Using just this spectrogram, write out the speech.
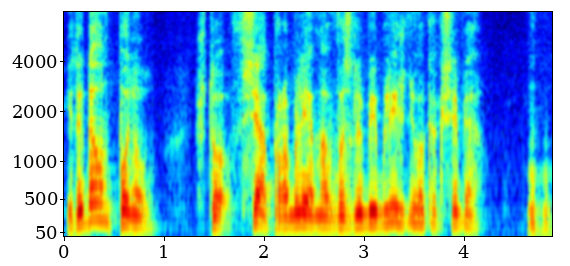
И тогда он понял, что вся проблема возлюби ближнего как себя. Мгм.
